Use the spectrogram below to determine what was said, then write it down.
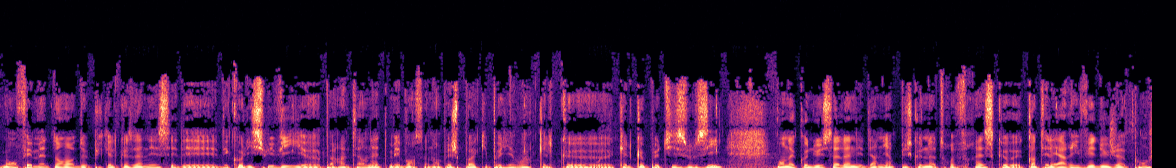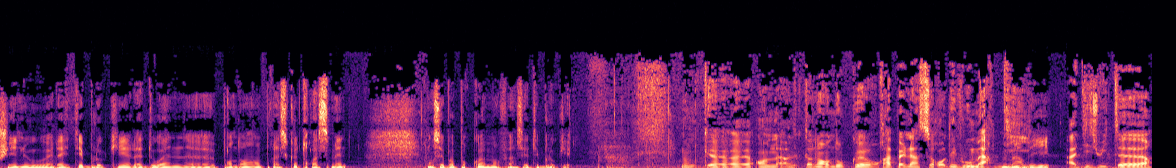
bon, on fait maintenant depuis quelques années, c'est des, des colis suivis euh, par internet, mais bon, ça n'empêche pas qu'il peut y avoir quelques quelques petits soucis. On a connu ça l'année dernière puisque notre fresque, quand elle est arrivée du Japon chez nous, elle a été bloquée à la douane euh, pendant presque trois semaines. On ne sait pas pourquoi, mais enfin, c'était bloqué. Donc euh, en, en attendant, donc euh, on rappelle hein, ce rendez-vous mardi, Mardi. à 18h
